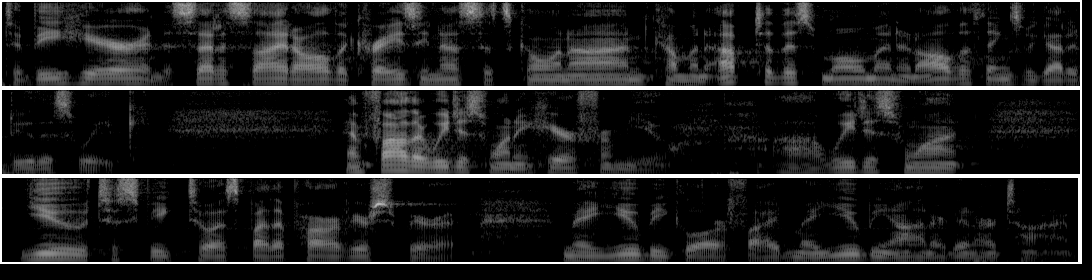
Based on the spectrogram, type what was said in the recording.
to be here and to set aside all the craziness that's going on coming up to this moment and all the things we got to do this week. And Father, we just want to hear from you. Uh, we just want you to speak to us by the power of your Spirit. May you be glorified. May you be honored in our time.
